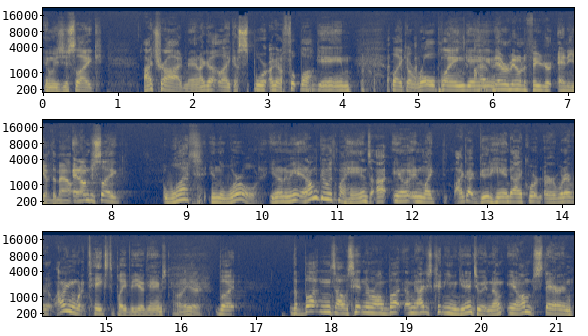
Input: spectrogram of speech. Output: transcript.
and was just like. I tried, man. I got like a sport. I got a football game, like a role playing game. I've never been able to figure any of them out. And I'm just like, what in the world? You know what I mean? And I'm good with my hands. I, you know, and like I got good hand-eye coordination or whatever. I don't even know what it takes to play video games. I don't either. But the buttons, I was hitting the wrong button. I mean, I just couldn't even get into it. And I'm, you know, I'm staring,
